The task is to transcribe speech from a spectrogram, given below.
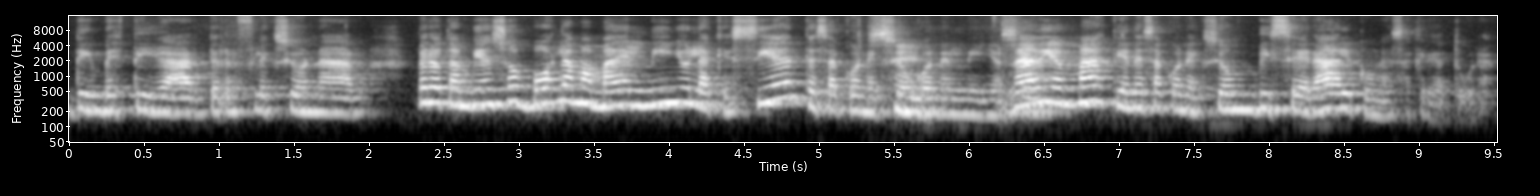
de investigar, de reflexionar, pero también sos vos la mamá del niño la que siente esa conexión con el niño. Nadie más tiene esa conexión visceral con esa criatura.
